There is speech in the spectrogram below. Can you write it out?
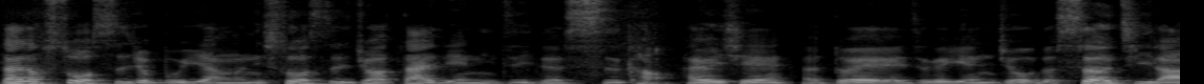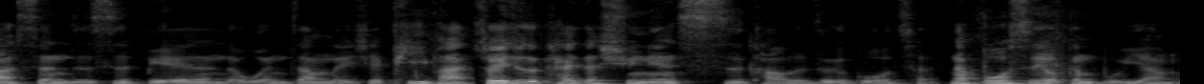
但到硕士就不一样了，你硕士就要带点你自己的思考，还有。一些呃，对这个研究的设计啦，甚至是别人的文章的一些批判，所以就是开始在训练思考的这个过程。那博士又更不一样，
